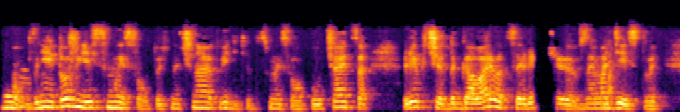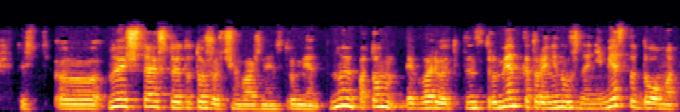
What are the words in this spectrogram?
но в ней тоже есть смысл. То есть начинают видеть этот смысл. Получается легче договариваться, легче взаимодействовать. То есть, э, ну, я считаю, что это тоже очень важный инструмент. Ну и потом, я говорю, этот инструмент, который не нужно ни место дома,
